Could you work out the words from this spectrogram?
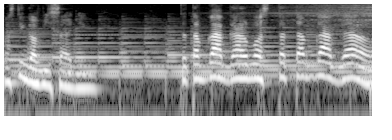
Pasti nggak bisa anjing. Tetap gagal bos, tetap gagal.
